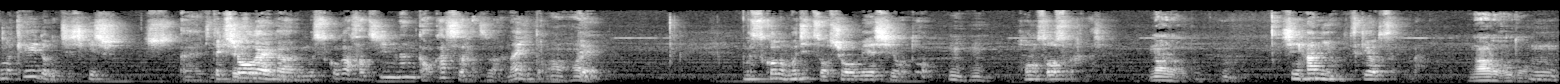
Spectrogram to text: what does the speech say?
この軽度の知識知的障害がある息子が殺人なんか犯すはずはないと思って、あはい。息子の無実を証明しようとうんうん。奔走する話、なるほうん、真犯人を見つけようとするなるほど。なうん、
